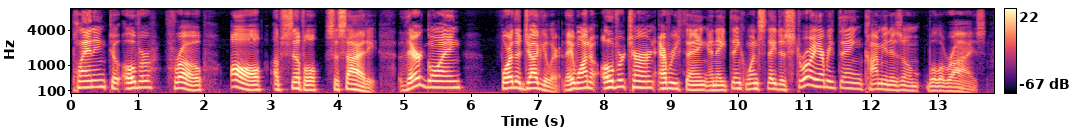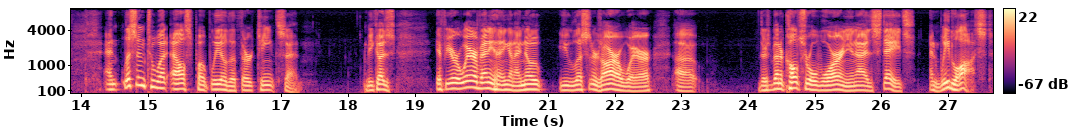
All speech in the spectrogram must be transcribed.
planning to overthrow all of civil society. They're going for the jugular. They want to overturn everything, and they think once they destroy everything, communism will arise. And listen to what else Pope Leo XIII said. Because if you're aware of anything, and I know you listeners are aware, uh, there's been a cultural war in the United States, and we lost.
